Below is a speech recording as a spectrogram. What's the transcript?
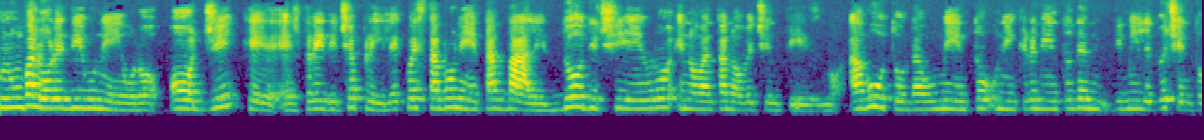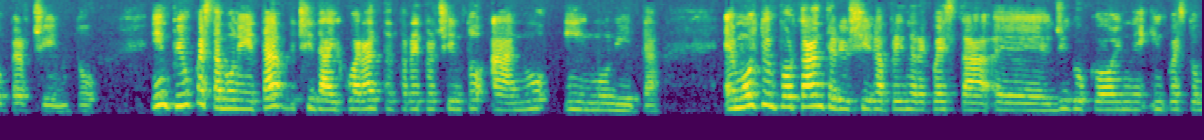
con un valore di un euro. Oggi, che è il 13 aprile, questa moneta vale 12,99 euro. Ha avuto un aumento, un incremento del, di 1200%. In più questa moneta ci dà il 43% annuo in moneta. È molto importante riuscire a prendere questa eh, Gigocoin in questo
